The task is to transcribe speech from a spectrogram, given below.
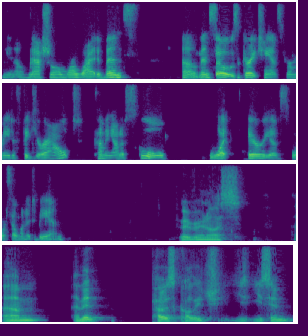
you know, national and worldwide events. Um, and so it was a great chance for me to figure out coming out of school what area of sports I wanted to be in. Very, very nice. Um, and then post college, you, you seem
